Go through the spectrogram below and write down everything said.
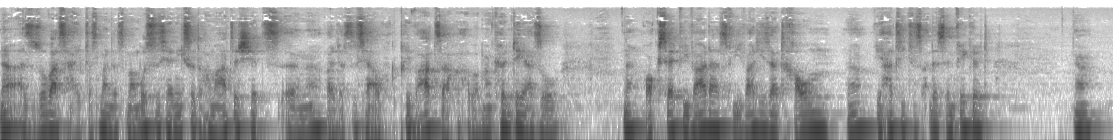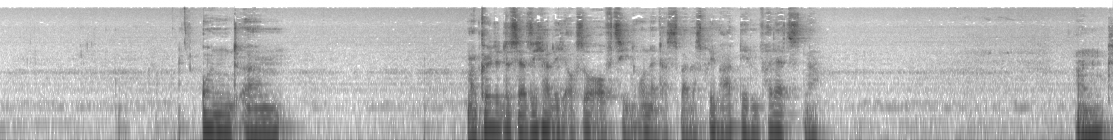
Ne, also sowas halt, dass man das, man muss es ja nicht so dramatisch jetzt, äh, ne, weil das ist ja auch Privatsache, aber man könnte ja so, ne, Roxette, wie war das, wie war dieser Traum, ne, wie hat sich das alles entwickelt, ja. Und ähm, man könnte das ja sicherlich auch so aufziehen, ohne dass man das Privatleben verletzt, ne. Und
